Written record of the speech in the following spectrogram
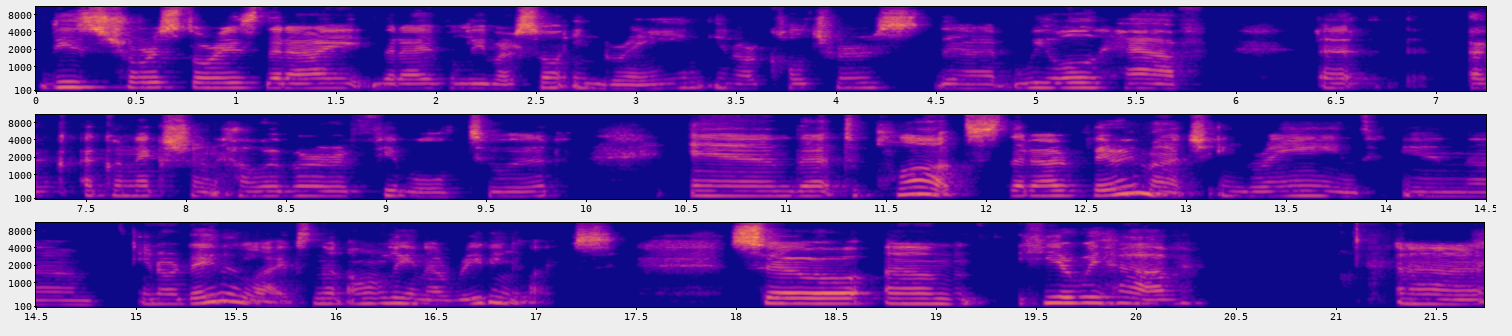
these short stories that I that I believe are so ingrained in our cultures that we all have a, a, a connection, however feeble, to it, and to plots that are very much ingrained in um, in our daily lives, not only in our reading lives. So um, here we have uh,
